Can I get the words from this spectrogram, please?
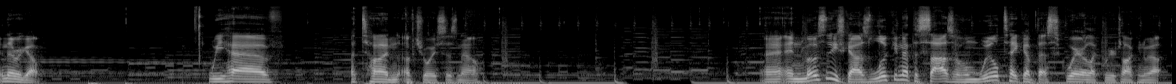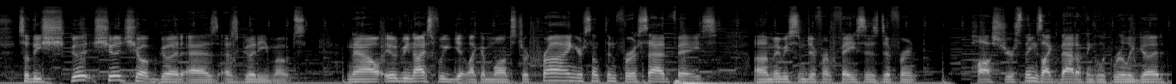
And there we go. We have a ton of choices now. Uh, and most of these guys, looking at the size of them, will take up that square like we were talking about. So these should, should show up good as, as good emotes. Now, it would be nice if we get like a monster crying or something for a sad face. Uh, maybe some different faces, different postures, things like that I think look really good.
